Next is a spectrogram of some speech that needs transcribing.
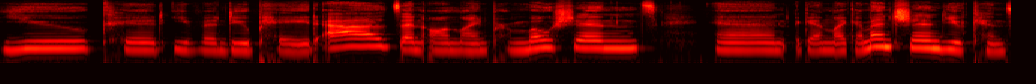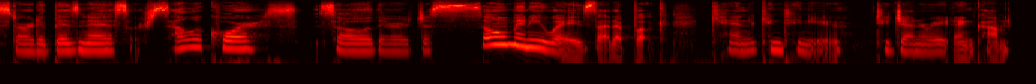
You could even do paid ads and online promotions, And again, like I mentioned, you can start a business or sell a course. So there are just so many ways that a book can continue to generate income.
